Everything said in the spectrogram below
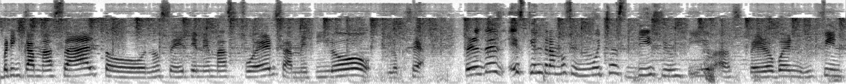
brinca más alto, no sé, tiene más fuerza, me tiró, lo que sea. Pero entonces es que entramos en muchas disyuntivas, pero bueno, en fin.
